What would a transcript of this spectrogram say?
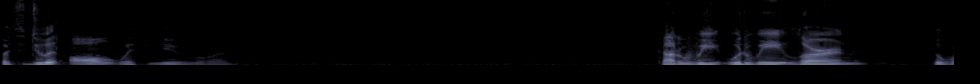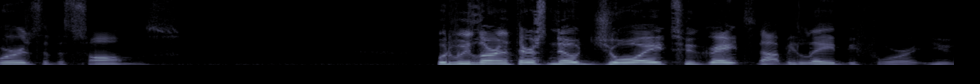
but to do it all with you, Lord. God, would we, would we learn the words of the Psalms? Would we learn that there's no joy too great to not be laid before you?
